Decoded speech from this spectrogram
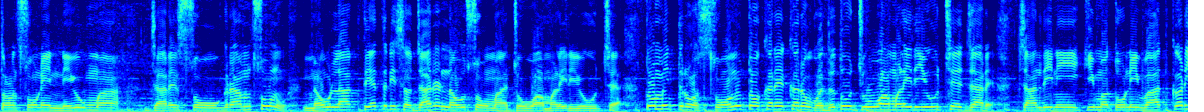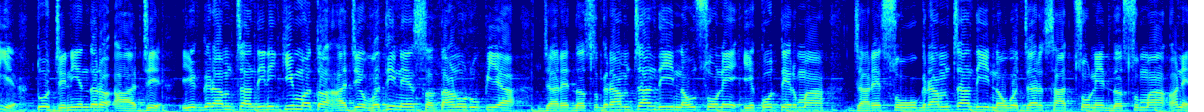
ત્રણસો નેવુંમાં જ્યારે સો ગ્રામ સોનું નવ લાખ તેત્રીસ હજાર નવસોમાં જોવા મળી રહ્યું છે. તો મિત્રો, સોનું તો ખરેખર વધતું જોવા મળી રહ્યું છે. જ્યારે ચાંદીની કિંમતોની વાત કરીએ, તો જેની અંદર આજે એક ગ્રામ ચાંદીની કિંમત આજે વધીને સત્તાણું રૂપિયા. જ્યારે દસ ગ્રામ ચાંદી નવસો ને એકોતેરમાં, જ્યારે સો ગ્રામ ચાંદી નવ હજાર સાતસો ને દસમાં અને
